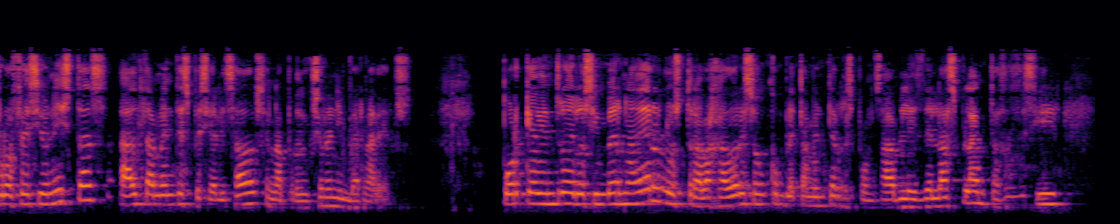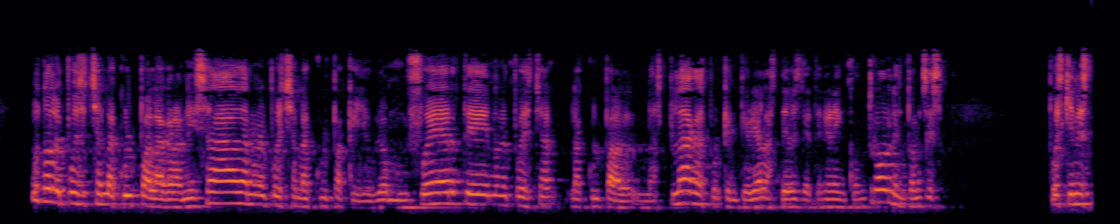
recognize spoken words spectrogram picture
profesionistas altamente especializados en la producción en invernaderos. Porque dentro de los invernaderos los trabajadores son completamente responsables de las plantas, es decir, pues no le puedes echar la culpa a la granizada, no le puedes echar la culpa que llovió muy fuerte, no le puedes echar la culpa a las plagas, porque en teoría las debes de tener en control. Entonces, pues quien es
